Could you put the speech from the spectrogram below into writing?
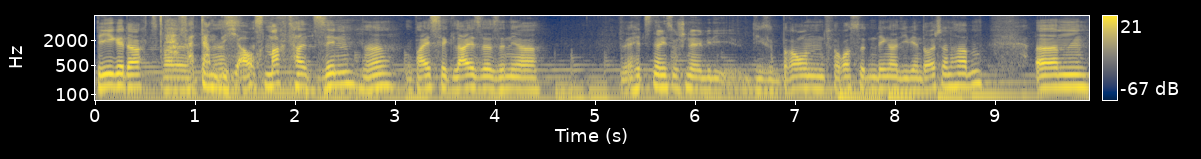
B gedacht, weil verdammt, es, ich auch. es macht halt Sinn. Ne? Weiße Gleise sind ja erhitzen ja nicht so schnell wie die, diese braunen verrosteten Dinger, die wir in Deutschland haben. Ähm,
